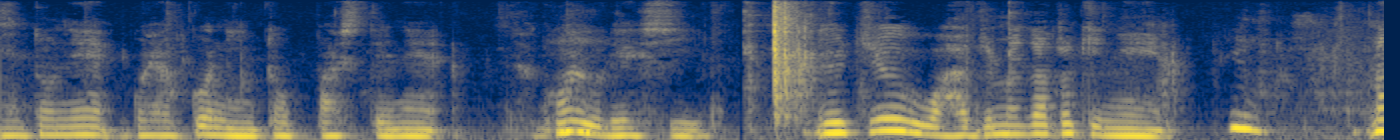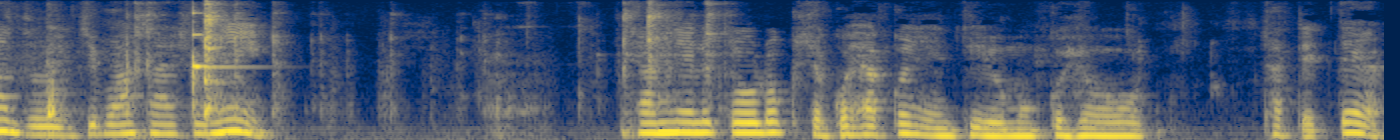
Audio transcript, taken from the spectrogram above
ほんとね500人突破してね。すごい嬉しい。YouTube を始めた時に、うん。まず一番最初にチャンネル登録者500人っていう目標を立てて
